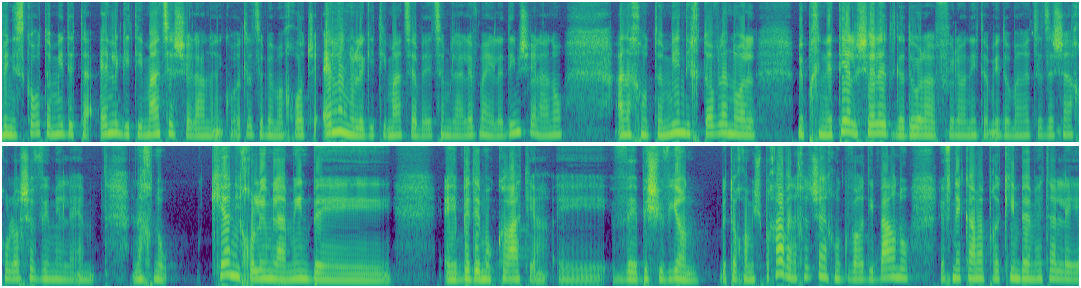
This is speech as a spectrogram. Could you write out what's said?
ונזכור תמיד את האין לגיטימציה שלנו, אני קוראת לזה במרכאות, שאין לנו לגיטימציה בעצם להיעלב מהילדים שלנו, אנחנו תמיד נכתוב לנו על, מבחינתי על שלט גדול אפילו, אני תמיד אומרת את זה, שאנחנו לא שווים אליהם. אנחנו כן יכולים להאמין ב, אה, בדמוקרטיה אה, ובשוויון בתוך המשפחה, ואני חושבת שאנחנו כבר דיברנו לפני כמה פרקים באמת על אה,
